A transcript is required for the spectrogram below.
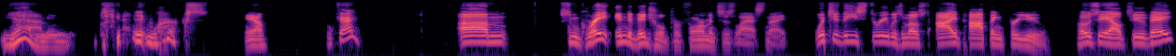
yeah, I mean, it works. Yeah. Okay. Um, some great individual performances last night. Which of these three was most eye popping for you? Jose Altuve,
